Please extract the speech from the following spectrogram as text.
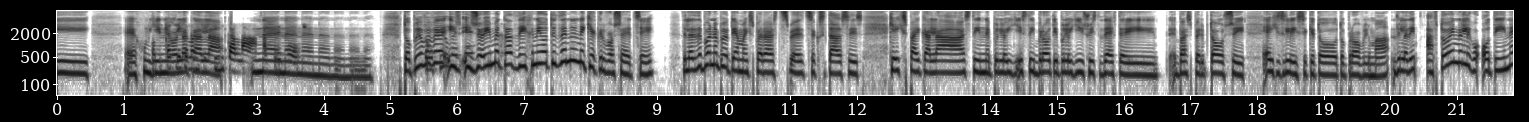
έχουν γίνει όλα καλά. καλά. Ναι, ναι, ναι, ναι, ναι, ναι, ναι. Το οποίο βέβαια η, η ζωή μετά δείχνει ότι δεν είναι και ακριβώς έτσι. Δηλαδή δεν μπορεί να πει ότι άμα έχεις περάσει τις ε, εξετάσεις και έχεις πάει καλά στην, επιλογή, στην πρώτη επιλογή σου ή στη δεύτερη, εν πάση περιπτώσει, έχεις λύσει και το, το πρόβλημα. Δηλαδή αυτό είναι λίγο ότι είναι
